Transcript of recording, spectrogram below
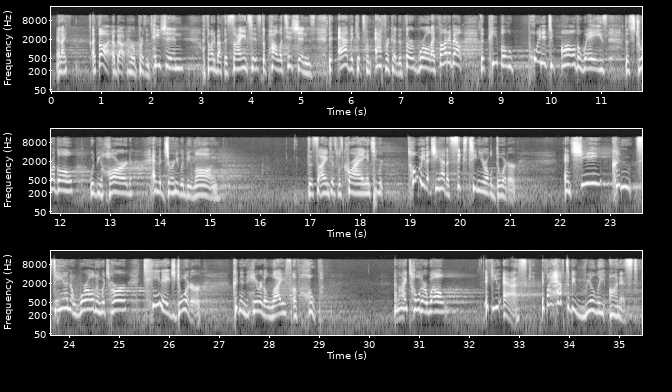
And I, I thought about her presentation. I thought about the scientists, the politicians, the advocates from Africa, the third world. I thought about the people who pointed to all the ways the struggle would be hard and the journey would be long. The scientist was crying and she told me that she had a 16 year old daughter. And she couldn't stand a world in which her teenage daughter couldn't inherit a life of hope. And I told her, well, if you ask, if I have to be really honest,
